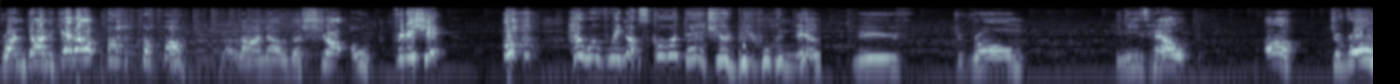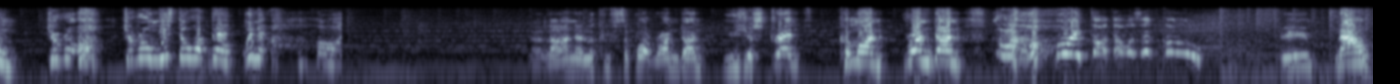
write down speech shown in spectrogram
Rondon, get up. Oh, the shot. Oh, finish it. Oh, how have we not scored there? Should be 1-0. Move. Jerome. He needs help. Oh, Jerome. Jerome. Oh, Jerome, you're still up there. Win it. Oh. Lallana looking for support. Rondon, use your strength. Come on, Rondon. Oh, I thought that was a goal. Boom. Now,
